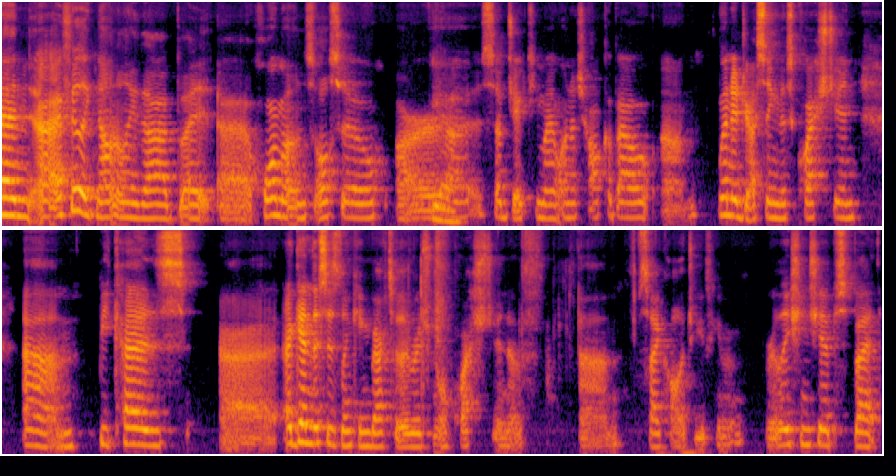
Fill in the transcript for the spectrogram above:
and I feel like not only that, but uh, hormones also are yeah. a subject you might want to talk about um, when addressing this question, um, because uh, again, this is linking back to the original question of um, psychology of human relationships, but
